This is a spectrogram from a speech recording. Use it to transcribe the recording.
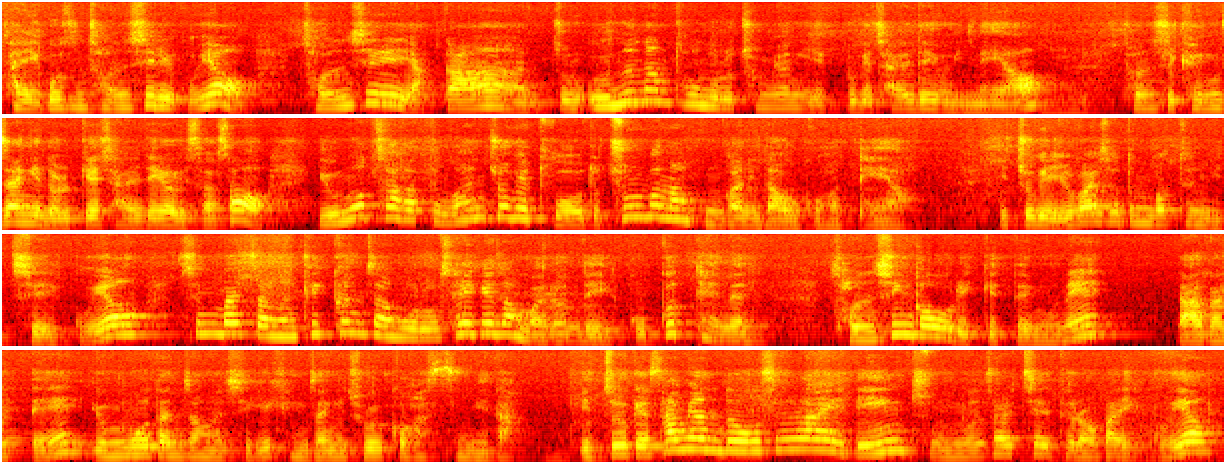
자, 이곳은 전실이고요. 전실이 약간 좀 은은한 톤으로 조명이 예쁘게 잘 되어 있네요. 전실 굉장히 넓게 잘 되어 있어서 유모차 같은 거 한쪽에 두어도 충분한 공간이 나올 것 같아요. 이쪽에 일괄소등 버튼 위치해 있고요. 신발장은 키 큰 장으로 3개장 마련되어 있고 끝에는 전신 거울이 있기 때문에 나갈 때 용모 단정하시기 굉장히 좋을 것 같습니다. 이쪽에 삼연동 슬라이딩 중문 설치 들어가 있고요.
